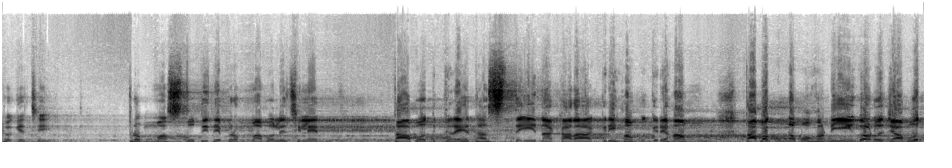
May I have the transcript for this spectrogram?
ঠকেছি। ব্রহ্মাস্তুতিতে ব্রহ্মা বলেছিলেন, তাবৎ গ্রেধাস্তে না কারা গৃহম গৃহম, তাবগ্ন মোহনী গড় যাবৎ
